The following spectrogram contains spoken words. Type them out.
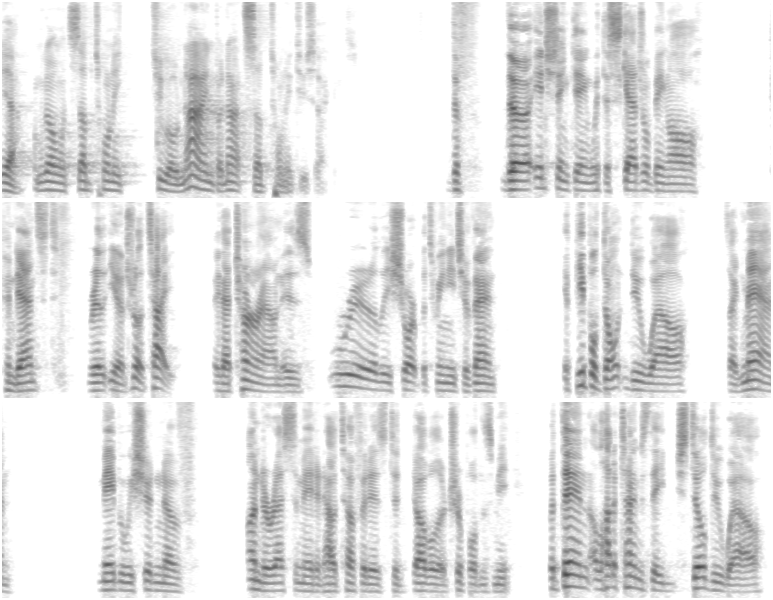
Yeah, I'm going with sub twenty two oh nine, but not sub twenty two seconds. the the interesting thing with the schedule being all condensed, really, you know, it's really tight. Like that turnaround is really short between each event. If people don't do well, it's like, man, maybe we shouldn't have underestimated how tough it is to double or triple this meet. But then a lot of times they still do well,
